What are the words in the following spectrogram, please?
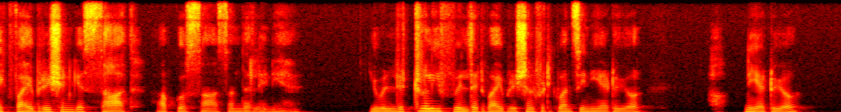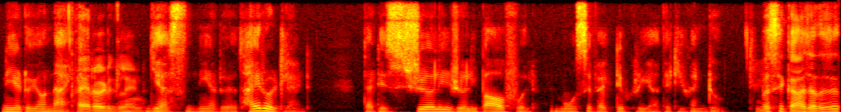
एक वाइब्रेशन के साथ आपको सांस अंदर लेनी है। You will literally feel that vibrational frequency near to your near to your near to your thyroid gland yes near to your thyroid gland. That is really really powerful and most effective kriya that you can do. वैसे कहा जाता है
